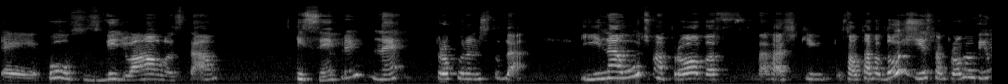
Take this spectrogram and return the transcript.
é, cursos, videoaulas e tal. E sempre, né, procurando estudar. E na última prova, acho que faltava dois dias para a prova, eu vi um,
